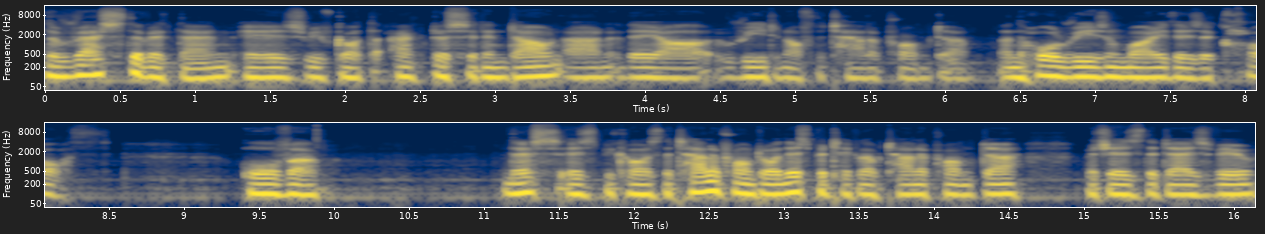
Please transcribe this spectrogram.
the rest of it then is we've got the actors sitting down and they are reading off the teleprompter. And the whole reason why there's a cloth over this is because the teleprompter, or this particular teleprompter, which is the Desview,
